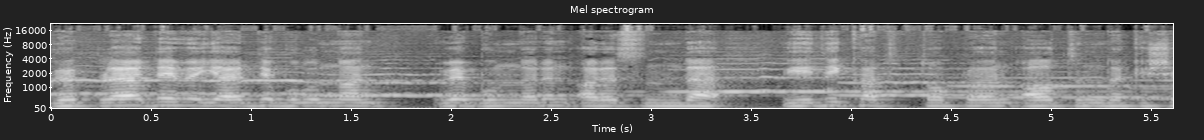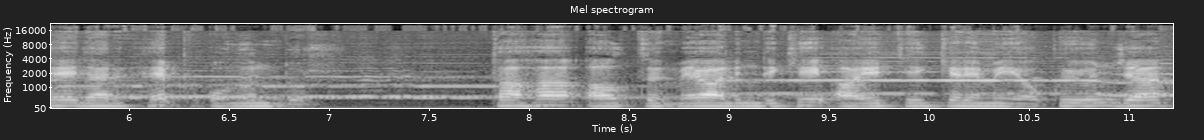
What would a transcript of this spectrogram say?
Göklerde ve yerde bulunan ve bunların arasında yedi kat toprağın altındaki şeyler hep O'nundur. Taha 6 mealindeki ayeti kerimeyi okuyunca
